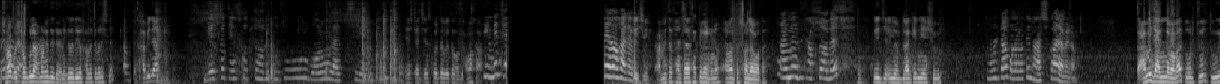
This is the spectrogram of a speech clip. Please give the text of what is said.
সব সবগুলো আমাকে দিতে হয় নাকি? ওদিকে ফালাতে পারিস না? খাবি না। ড্রেসটা চেঞ্জ করতে হবে প্রচুর গরম লাগছে। ড্রেসটা চেঞ্জ করতে হবে তো হবে। তিন দিন ফ্যান খাওয়া যাবে হয়েছে। আমি তো ফ্যান ছাড়া থাকতে পারব না আমার তো সোজা কথা আমি থাকতে হবে। তুই যে ব্ল্যাঙ্কেট নিয়ে শুবি। চুলটা কোনো মতেই ভাস করা যাবে না। আমি জানি না বাবা তোর চুল তুই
